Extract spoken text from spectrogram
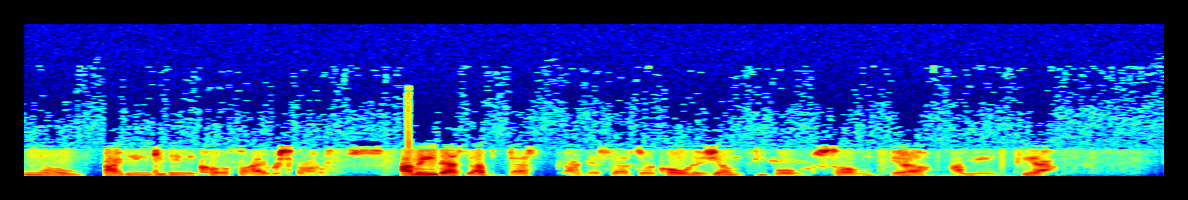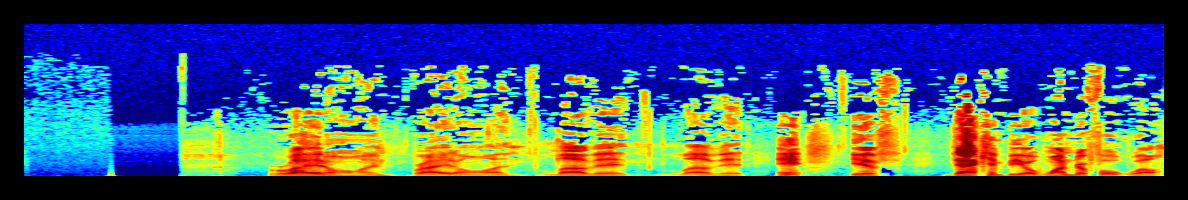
no, I didn't get any codified response. I mean, that's that's I guess that's their code as young people. So yeah, I mean, yeah. Right on, right on. Love it, love it. And if that can be a wonderful, well,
